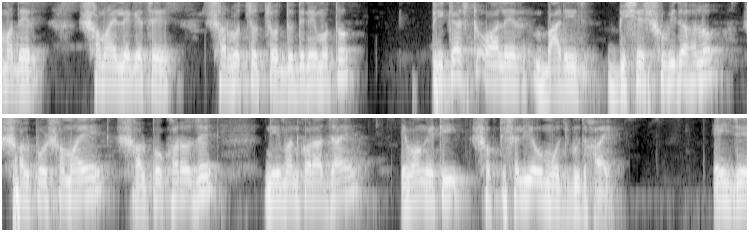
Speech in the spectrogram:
আমাদের সময় লেগেছে সর্বোচ্চ চোদ্দ দিনের মতো। প্রিকাস্ট ওয়ালের বাড়ির বিশেষ সুবিধা হলো স্বল্প সময়ে, স্বল্প খরচে নির্মাণ করা যায় এবং এটি শক্তিশালী ও মজবুত হয়। এই যে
